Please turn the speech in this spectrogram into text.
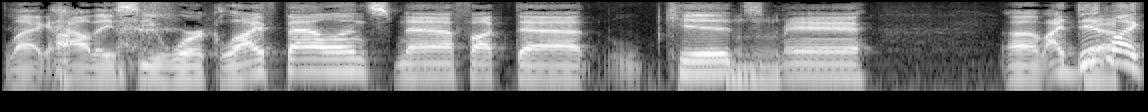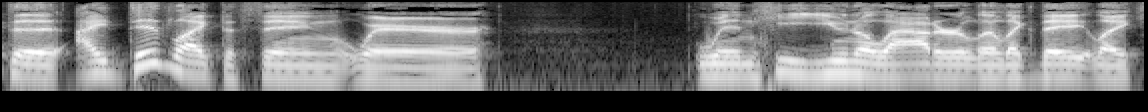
Like how they see work life balance. Nah, fuck that. Kids, Mm-hmm. meh. Um, I did Yeah. like the I did like the thing where when he unilaterally like they like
